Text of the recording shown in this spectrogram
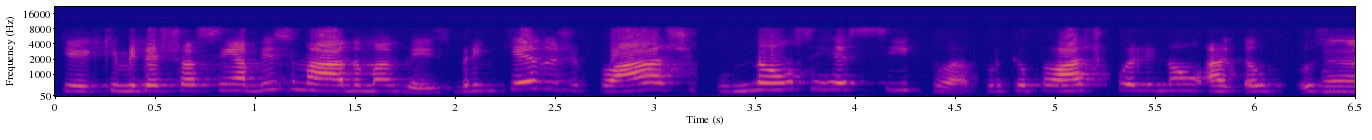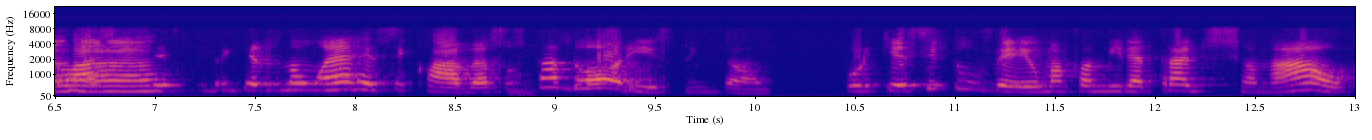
que, que me deixou assim abismado uma vez. Brinquedo de plástico não se recicla, porque o plástico ele não, os uhum. plásticos brinquedos não é reciclável. É assustador isso, então. Porque se tu vê uma família tradicional,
